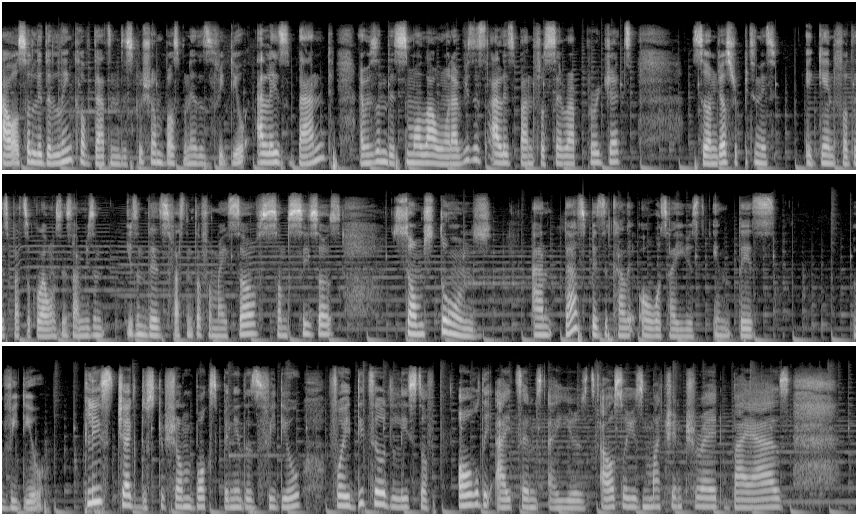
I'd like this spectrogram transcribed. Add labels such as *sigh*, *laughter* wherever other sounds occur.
I'll also leave the link of that in the description box beneath this video. Alice band. I'm using the smaller one. I've used this Alice band for several projects so i'm just repeating it again for this particular one since i'm using using this fascinator for myself some scissors some stones. And that's basically all what i used in this video. Please check the description box beneath this video for a detailed list of all the items i used. I also use matching thread bias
